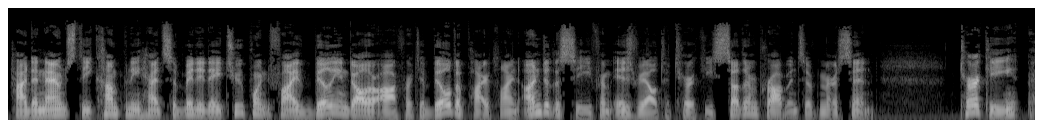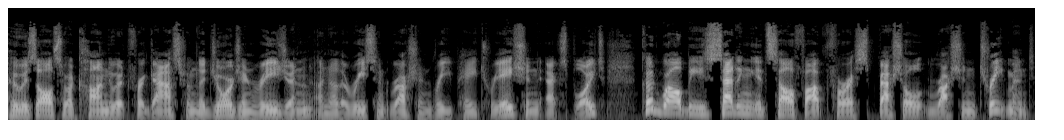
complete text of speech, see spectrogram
had announced the company had submitted a $2.5 billion offer to build a pipeline under the sea from Israel to Turkey's southern province of Mersin. Turkey, who is also a conduit for gas from the Georgian region, another recent Russian repatriation exploit, could well be setting itself up for a special Russian treatment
